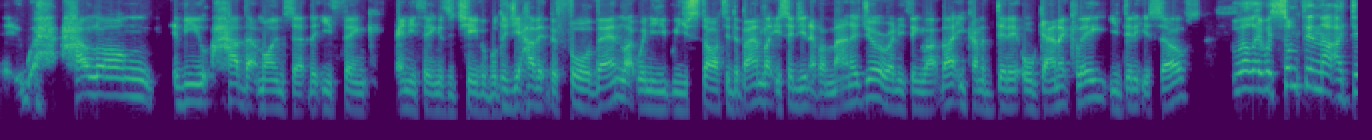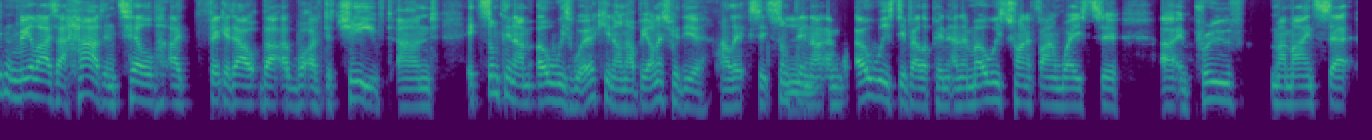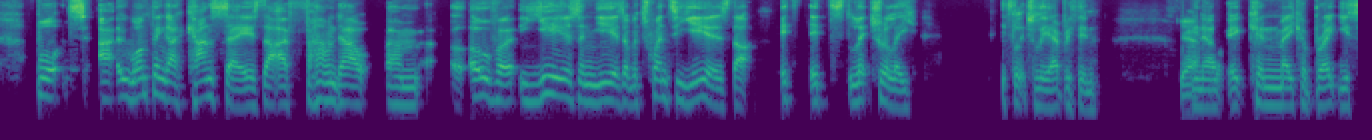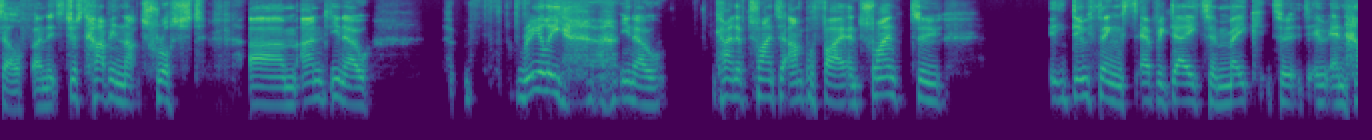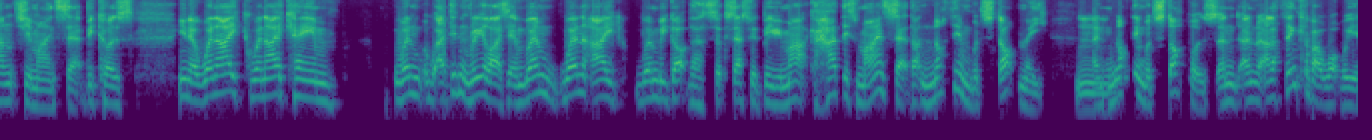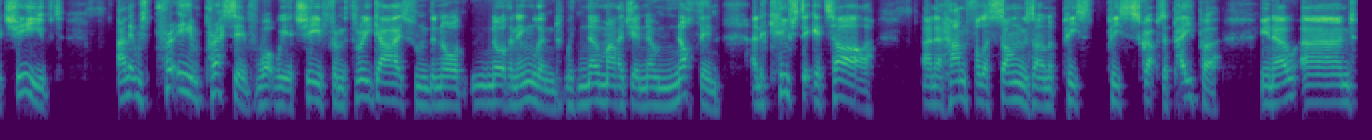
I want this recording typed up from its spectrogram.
eh, how long have you had that mindset that you think anything is achievable? Did you have it before then? Like when you when you started the band, like you said, you didn't have a manager or anything like that. You kind of did it organically. You did it yourselves. Well, it was something that I didn't realize I had until I figured out that what I'd achieved, and it's something I'm always working on. I'll be honest with you, Alex. It's something mm. that I'm always developing, and I'm always trying to find ways to uh, improve my mindset. But I, one thing I can say is that I've found out um, over years and years, over 20 years, that it's it's literally it's literally everything yeah. you know it can make or break yourself and it's just having that trust um and you know really you know kind of trying to amplify and trying to do things every day to make to, to enhance your mindset because you know when i when i came when I didn't realize it, and when when I when we got the success with BBMak I had this mindset that nothing would stop me, mm. and nothing would stop us. And, and and I think about what we achieved, and it was pretty impressive what we achieved from three guys from the north northern England with no manager, no nothing, an acoustic guitar, and a handful of songs on a piece piece of scraps of paper, you know, and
